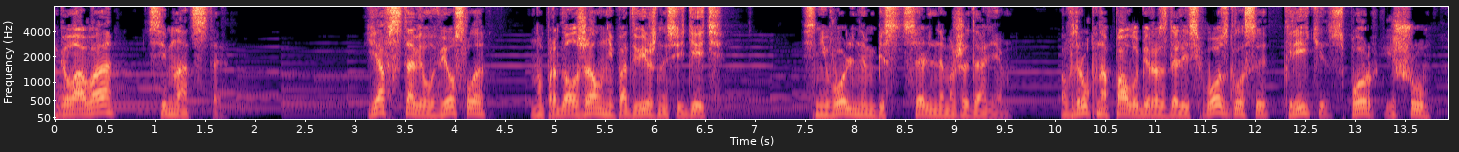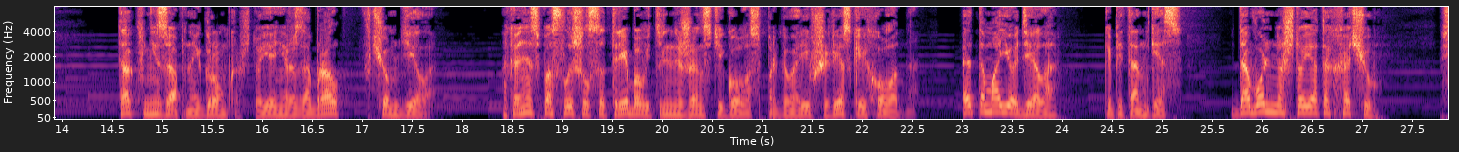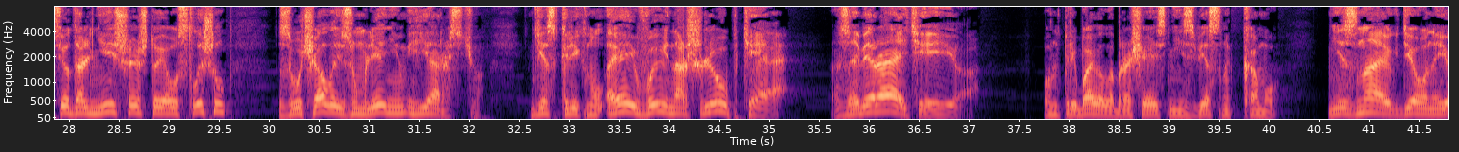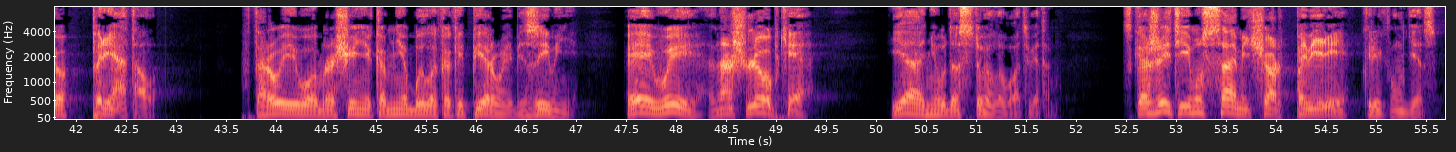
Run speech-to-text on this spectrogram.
Глава 17 Я вставил весла, но продолжал неподвижно сидеть с невольным бесцельным ожиданием. Вдруг на палубе раздались возгласы, крики, спор и шум. Так внезапно и громко, что я не разобрал, в чем дело. Наконец послышался требовательный женский голос, проговоривший резко и холодно. «Это мое дело, капитан Гесс. Довольно, что я так хочу. Все дальнейшее, что я услышал, звучало изумлением и яростью. Гесс крикнул «Эй, вы на шлюпке! Забирайте ее!» Он прибавил, обращаясь неизвестно к кому. «Не знаю, где он ее прятал». Второе его обращение ко мне было, как и первое, без имени. «Эй, вы, на шлюпке!» Я не удостоил его ответом. «Скажите ему сами, черт побери!» — крикнул Гесс.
